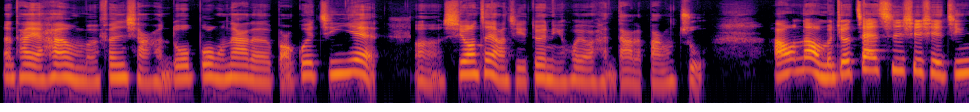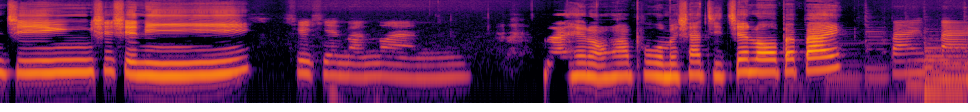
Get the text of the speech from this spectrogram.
那他也和我们分享很多波隆纳的宝贵经验。嗯，希望这两集对你会有很大的帮助。好，那我们就再次谢谢晶晶，谢谢你。谢谢暖暖，那黑暖花铺，我们下集见喽，拜拜，拜拜。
